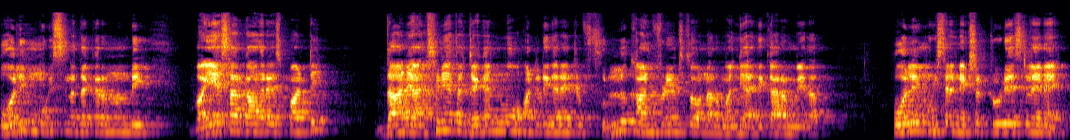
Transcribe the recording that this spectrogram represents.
పోలింగ్ ముగిసిన దగ్గర నుండి వైఎస్ఆర్ కాంగ్రెస్ పార్టీ దాని అధినేత జగన్మోహన్ రెడ్డి గారు అయితే ఫుల్ కాన్ఫిడెన్స్తో ఉన్నారు మళ్ళీ అధికారం మీద. పోలింగ్ ముగిసిన నెక్స్ట్ టూ డేస్లోనే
